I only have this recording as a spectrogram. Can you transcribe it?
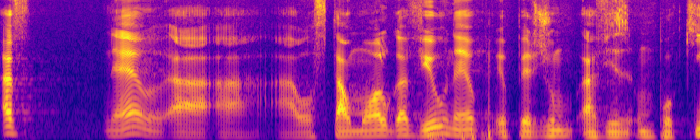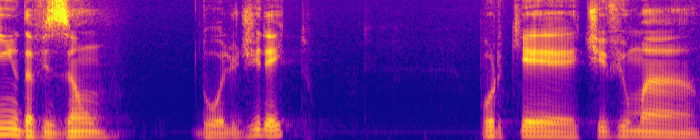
a, né, a, a, a oftalmóloga viu, né, eu perdi um, um pouquinho da visão do olho direito porque tive uma,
